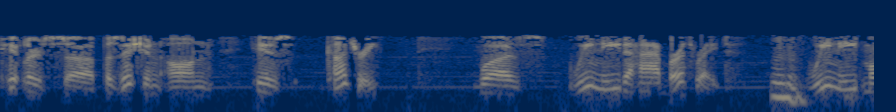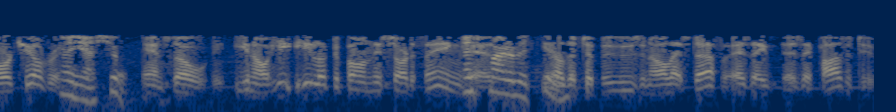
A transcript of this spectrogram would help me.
Hitler's uh, position on his country was we need a high birth rate. Hmm We need more children. Oh yeah, sure. And so, you know, he he looked upon this sort of thing That's as part of it. you know the taboos and all that stuff as a as a positive.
